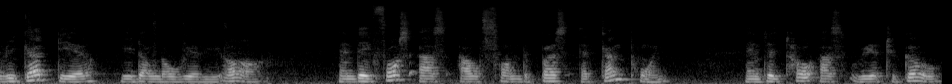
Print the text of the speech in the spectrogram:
When we got there, we don't know where we are. And they forced us out from the bus at gunpoint, and they told us where to go.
